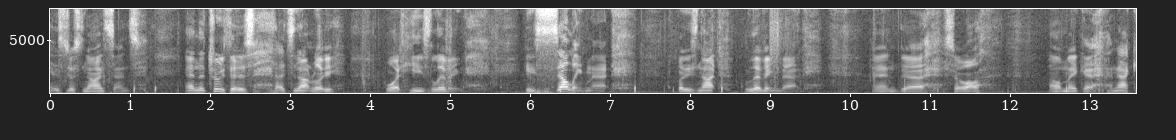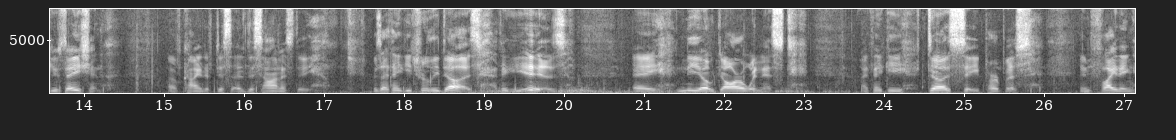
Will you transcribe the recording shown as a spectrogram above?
is just nonsense. And the truth is, that's not really what he's living. He's selling that, but he's not living that. And uh, so I'll, I'll make a, an accusation of kind of dis- uh, dishonesty, because I think he truly does. I think he is a neo Darwinist. I think he does see purpose in fighting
